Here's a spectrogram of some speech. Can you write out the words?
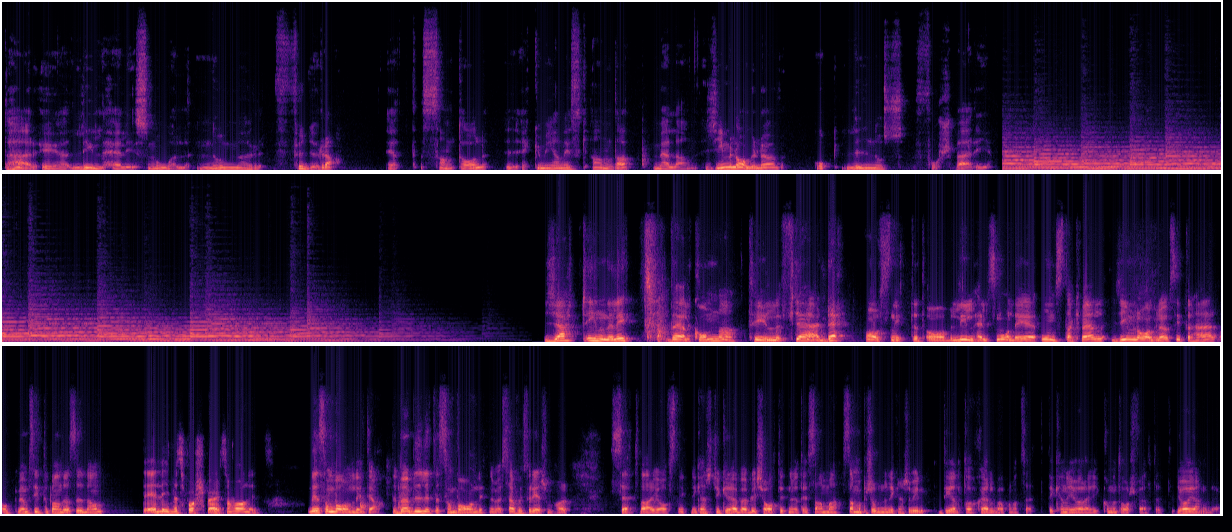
Det här är Lillhelgsmål nummer fyra. Ett samtal i ekumenisk anda mellan Jim Lagerlöf och Linus Forsberg. Hjärtinnerligt välkomna till fjärde avsnittet av Lillhelgsmål. Det är onsdag kväll. Jim Lagerlöf sitter här och vem sitter på andra sidan? Det är Linus Forsberg som vanligt. Det är som vanligt, ja. Det börjar bli lite som vanligt nu, särskilt för er som har sett varje avsnitt. Ni kanske tycker det här börjar bli tjatigt nu att det är samma, samma personer. Ni kanske vill delta själva på något sätt. Det kan ni göra i kommentarsfältet. Gör gärna det.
